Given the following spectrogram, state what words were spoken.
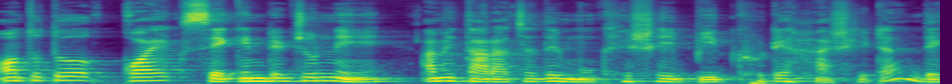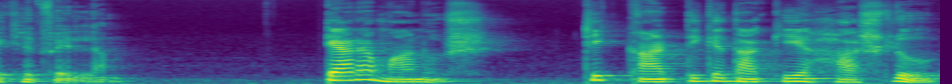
অন্তত কয়েক সেকেন্ডের জন্যে আমি তারাচাঁদের মুখে সেই বিদঘুটে হাসিটা দেখে ফেললাম। ট্যারা মানুষ, ঠিক কার দিকে তাকিয়ে হাসল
